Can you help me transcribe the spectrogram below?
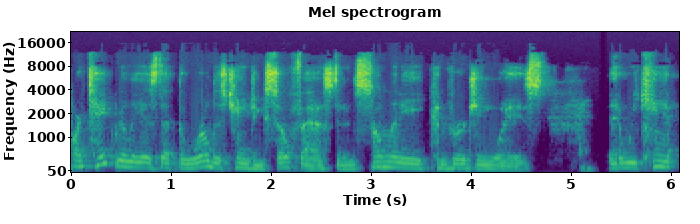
our take really is that the world is changing so fast and in so many converging ways that we can't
